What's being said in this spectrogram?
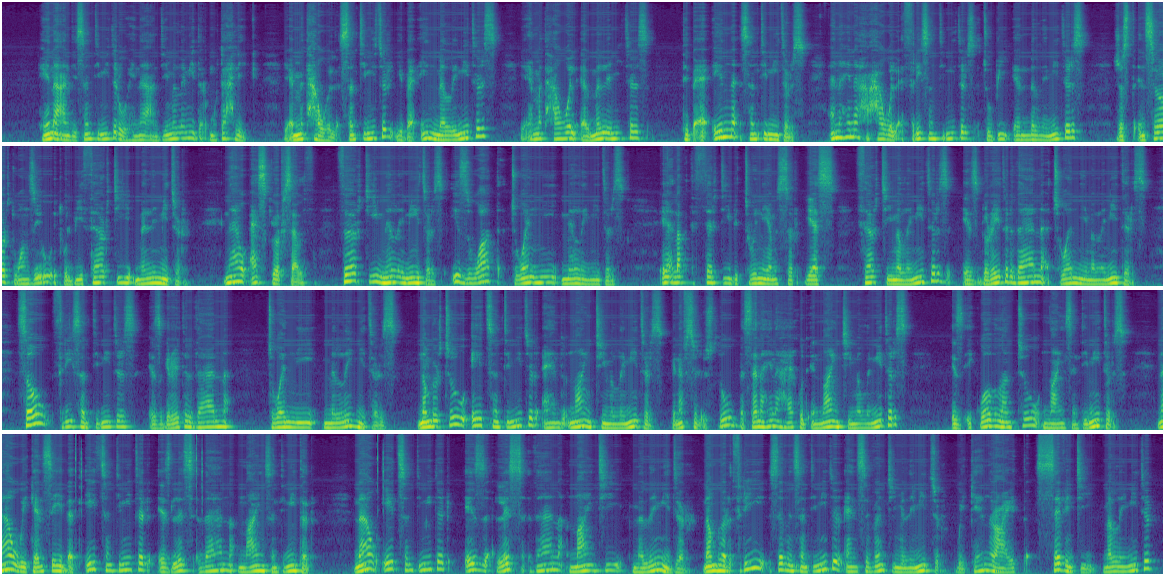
هنا عندي سنتيمتر وهنا عندي مليمتر متاح ليك. يا إما تحول سنتيمتر يبقى إن millimeters يا إما تحول ال millimeters تبقى in centimeters أنا هنا هحول 3 centimeter to be in millimeters just insert 10 it will be 30 millimeter. Now ask yourself 30 millimeters is what? 20 millimeters. إيه علاقة 30 بال 20 يا مستر؟ Yes. 30 millimeters is greater than 20 millimeters so 3 centimeters is greater than 20 millimeters Number 2 8 centimeter and 90 millimeters بنفس الأسلوب بس أنا هنا هاخد ال 90 millimeters is equivalent to 9 centimeters. Now we can say that 8 centimeter is less than 9 centimeter. Now 8 centimeter is less than 90 millimeter. Number 3 7 centimeter and 70 millimeter. We can write 70 millimeter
